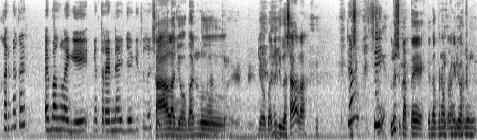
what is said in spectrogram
karena kan emang lagi ngetren aja gitu gak sih? Salah jawaban lu. Deh. Jawabannya juga salah. Kenapa sih? Lu suka teh, kenapa nongkrong di warung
